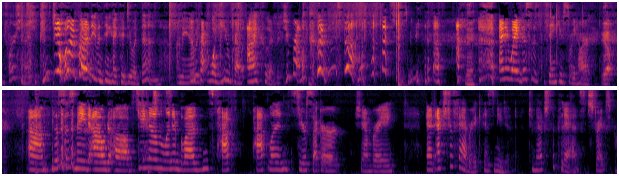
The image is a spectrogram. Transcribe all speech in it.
contortionist, you can do it, But I but didn't even think I could do it then. I mean, I would. prob- well, you probably I could, but you probably couldn't. excuse me. anyway, this is thank you, sweetheart. Yep. Um, this is made out of gingham, linen blends, pop, poplin, seersucker, chambray, and extra fabric is needed to match the plaids, stripes, or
